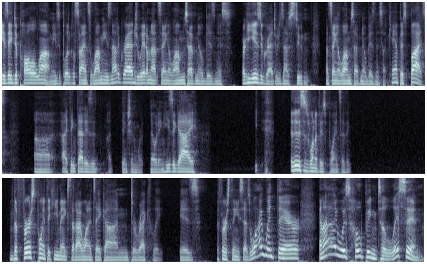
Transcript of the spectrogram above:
is a DePaul alum. He's a political science alum. He's not a graduate. I'm not saying alums have no business, or he is a graduate. He's not a student. I'm not saying alums have no business on campus, but uh, I think that is a, a distinction worth noting. He's a guy. he- this is one of his points, I think. The first point that he makes that I want to take on directly is the first thing he says. Well, I went there and I was hoping to listen.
